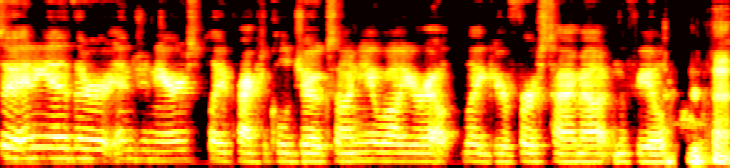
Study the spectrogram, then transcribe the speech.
So, any other engineers play practical jokes on you while you're out, like your first time out in the field? uh,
